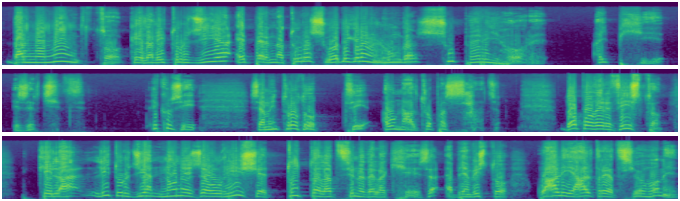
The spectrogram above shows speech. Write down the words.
dal momento che la liturgia è per natura sua di gran lunga superiore ai piedi esercizi. E così siamo introdotti a un altro passaggio. Dopo aver visto che la liturgia non esaurisce tutta l'azione della Chiesa, abbiamo visto quali altre azioni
